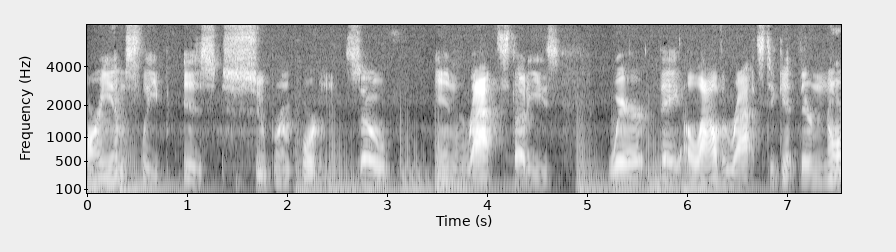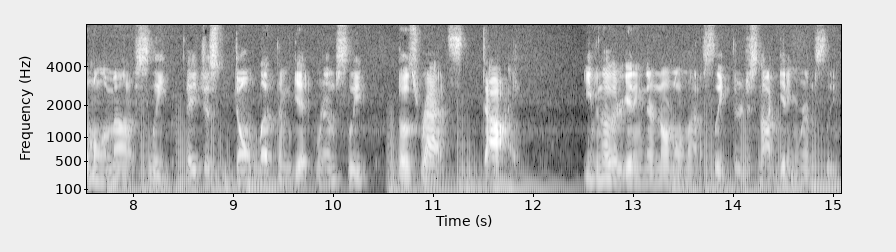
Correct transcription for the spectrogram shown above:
REM sleep is super important. So, in rat studies where they allow the rats to get their normal amount of sleep, they just don't let them get REM sleep, those rats die. Even though they're getting their normal amount of sleep, they're just not getting REM sleep.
